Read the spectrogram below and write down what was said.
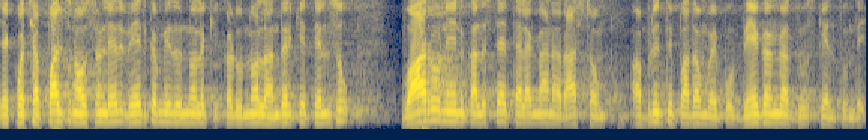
ఎక్కువ చెప్పాల్సిన అవసరం లేదు. వేదిక మీద ఉన్న వాళ్ళకి ఇక్కడ ఉన్న వాళ్ళందరికీ తెలుసు. వారు నేను కలిస్తే తెలంగాణ రాష్ట్రం అభివృద్ధి పదం వైపు వేగంగా దూసుకెళ్తుంది.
